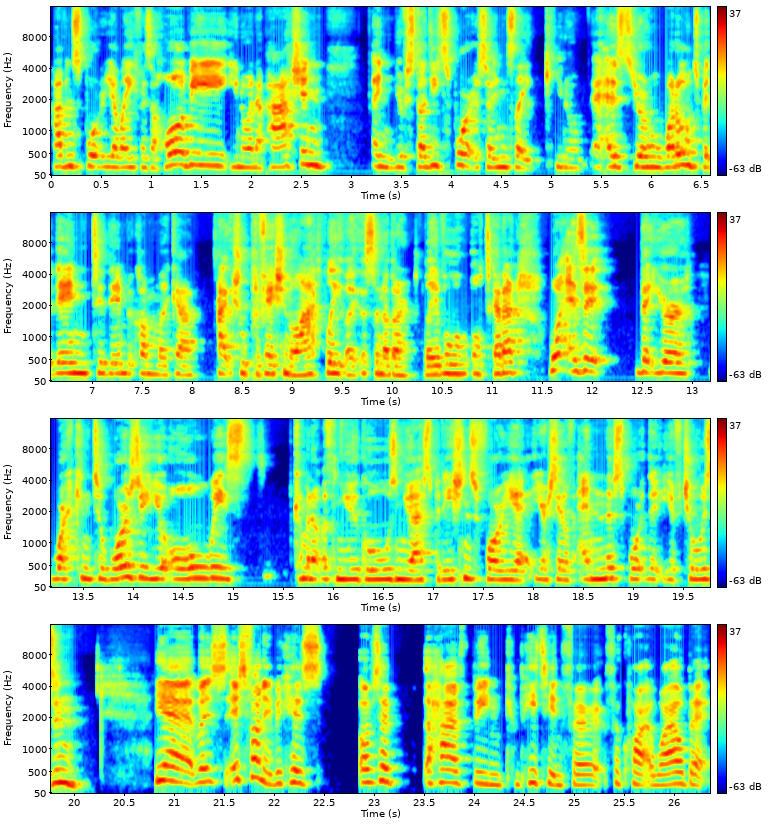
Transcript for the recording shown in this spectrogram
having sport in your life as a hobby, you know, and a passion. And you've studied sport, it sounds like, you know, it is your whole world, but then to then become like a actual professional athlete, like that's another level altogether. What is it that you're working towards? Are you always coming up with new goals, new aspirations for you yourself in the sport that you've chosen? Yeah, but it's it's funny because obviously I have been competing for for quite a while, but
